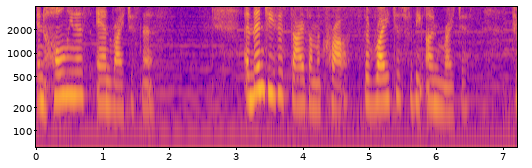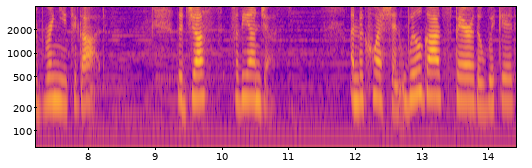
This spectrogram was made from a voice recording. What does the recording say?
in holiness and righteousness. And then Jesus dies on the cross, the righteous for the unrighteous, to bring you to God, the just for the unjust. And the question will God spare the wicked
